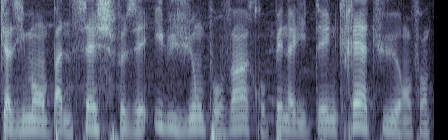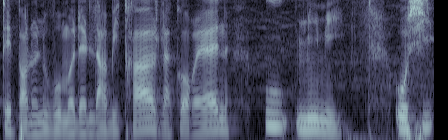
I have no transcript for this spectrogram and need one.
quasiment en panne sèche, faisait illusion pour vaincre aux pénalités une créature enfantée par le nouveau modèle d'arbitrage, la coréenne ou Mimi. Aussi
